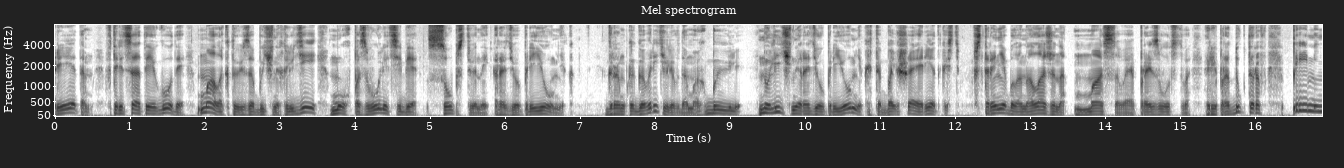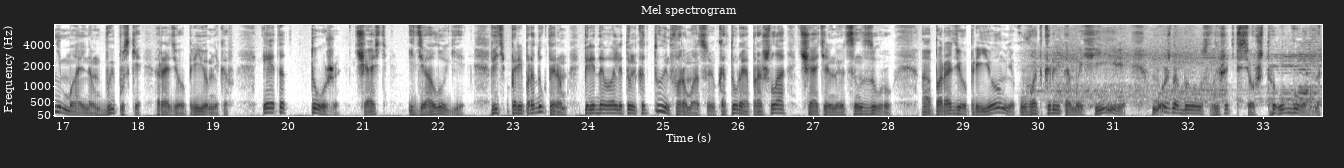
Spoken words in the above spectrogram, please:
При этом в 30-е годы мало кто из обычных людей мог позволить себе собственный радиоприемник. Громкоговорители в домах были, но личный радиоприемник – это большая редкость. В стране было налажено массовое производство репродукторов при минимальном выпуске радиоприемников. И это тоже часть идеологии. Ведь по репродукторам передавали только ту информацию, которая прошла тщательную цензуру, а по радиоприемнику в открытом эфире можно было услышать все, что угодно.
